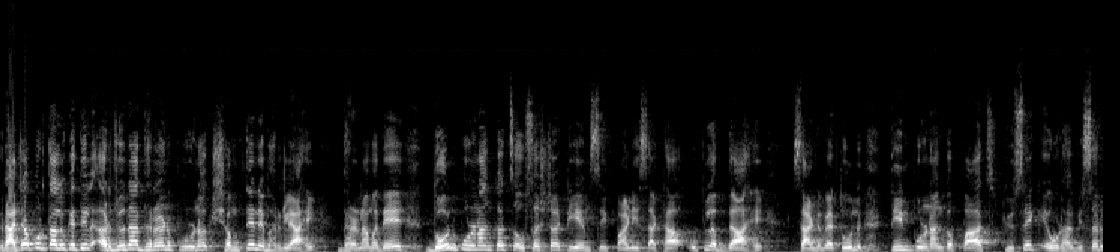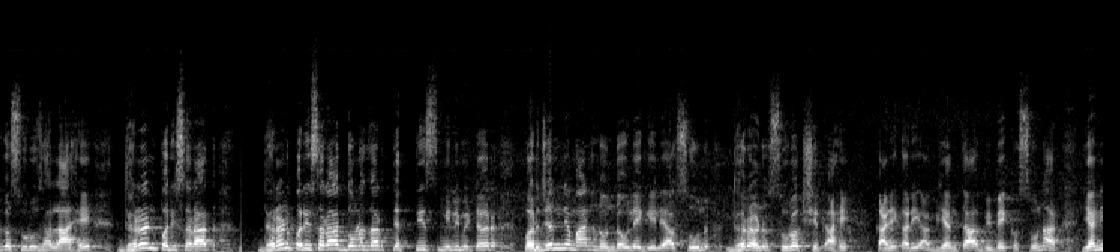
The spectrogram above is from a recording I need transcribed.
राजापूर तालुक्यातील अर्जुना धरण पूर्ण क्षमतेने भरले आहे. धरणामध्ये दोन पूर्णांक चौसष्ट टी एम सी पाणी साठा उपलब्ध आहे. सांडव्यातून तीन पूर्णांक पाच क्युसेक एवढा विसर्ग सुरू झाला आहे. धरण परिसरात धरण परिसरात दोन हजार तेहतीस मिलीमीटर पर्जन्यमान नोंदवले गेले असून धरण सुरक्षित आहे. कार्यकारी अभियंता विवेक सोनार यांनी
